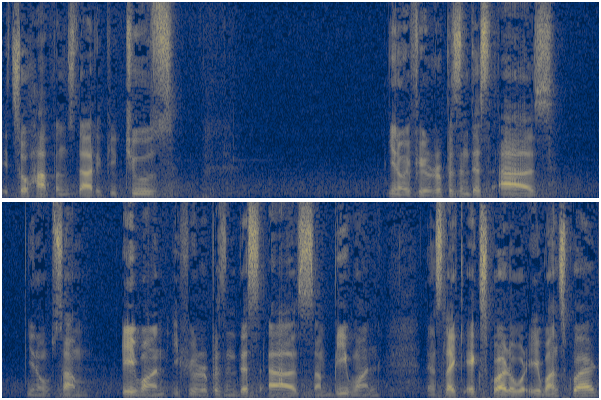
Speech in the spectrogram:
it so happens that if you choose you know if you represent this as you know some a 1 if you represent this as some b 1 then it is like x squared over a 1 squared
